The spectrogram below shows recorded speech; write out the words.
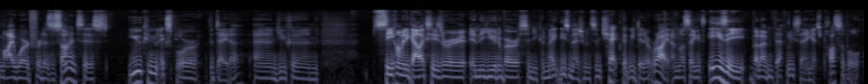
my word for it as a scientist, you can explore the data and you can see how many galaxies are in the universe and you can make these measurements and check that we did it right. I'm not saying it's easy, but I'm definitely saying it's possible.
